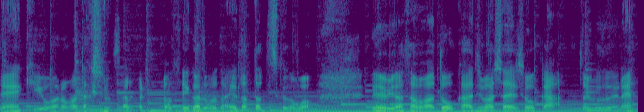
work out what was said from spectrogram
ね、企業あの私のサラリーマン生活も大変だったんですけども、ね、皆様はどう感じましたでしょうかということでね、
